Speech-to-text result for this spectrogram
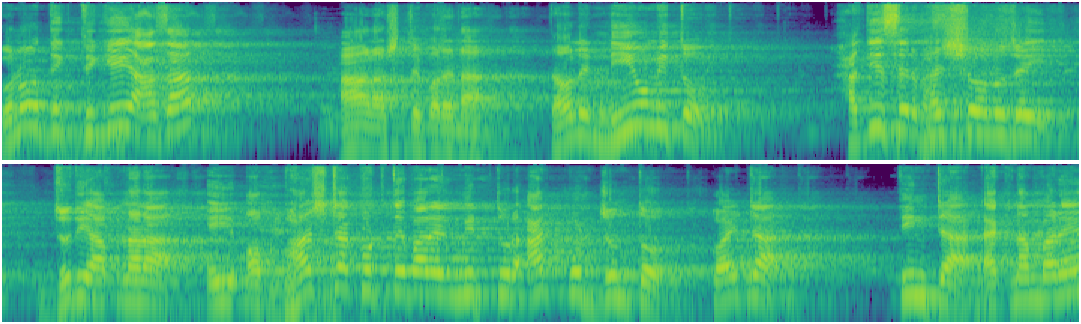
কোনো দিক থেকেই আজাব আর আসতে পারে না। তাহলে নিয়মিত হাদিসের ভাষ্য অনুযায়ী যদি আপনারা এই অভ্যাসটা করতে পারেন মৃত্যুর আগ পর্যন্ত, কয়টা? তিনটা। এক নম্বরে,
